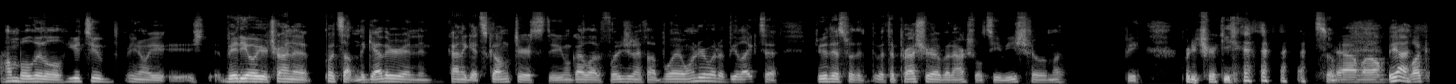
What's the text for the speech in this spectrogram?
humble little YouTube, you know, video. You're trying to put something together and, kind of get skunked, or you don't got a lot of footage. And I thought, boy, I wonder what it'd be like to do this with with the pressure of an actual TV show. It must be pretty tricky. so yeah, well, yeah, luck,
